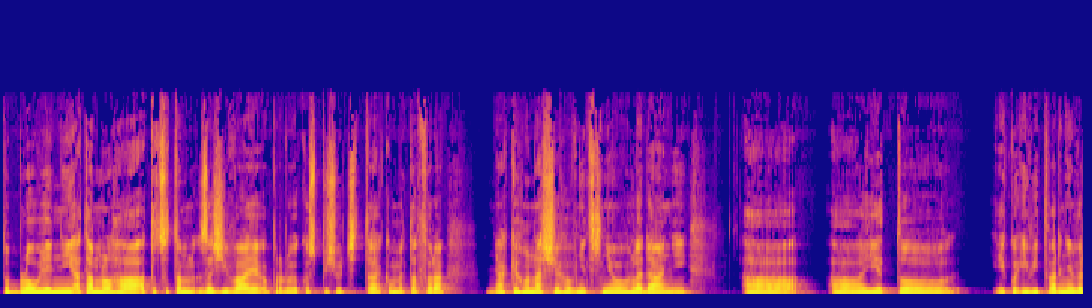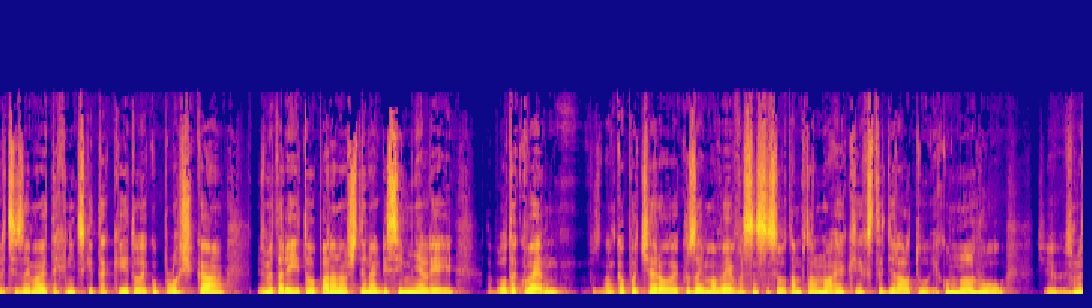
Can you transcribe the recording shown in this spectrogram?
to bloudění a ta mlha a to, co tam zažívá, je opravdu jako spíš určitá jako metafora nějakého našeho vnitřního hledání. A, a je to jako i výtvarně velice zajímavé technicky taky, je to jako ploška. My jsme tady i toho pana Norštena kdysi měli a bylo takové jenom poznámka pod jako zajímavé, vlastně jsem se ho tam ptal, no a jak, jak jste dělal tu jako mlhu, že jsme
